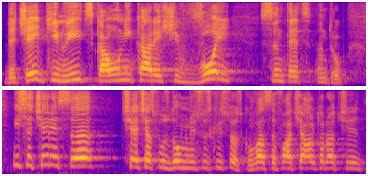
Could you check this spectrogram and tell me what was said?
De cei chinuiți ca unii care și voi sunteți în trup. Ni se cere să, ceea ce a spus Domnul Iisus Hristos, cumva să faci altora ce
